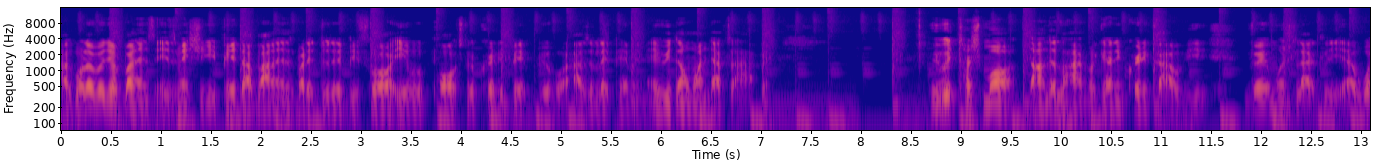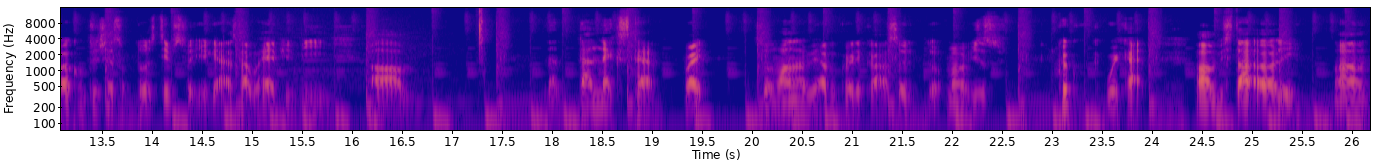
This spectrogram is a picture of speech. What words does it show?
Uh, whatever your balance is, make sure you pay that balance by the due date before it will to the credit bureau as a late payment. And we don't want that to happen. We will touch more down the line regarding credit card. Will be very much likely uh, welcome to share those tips for you guys that will help you be um, that, that next step, right? So now we have a credit card, so just quick recap. Um, we start early. Um,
